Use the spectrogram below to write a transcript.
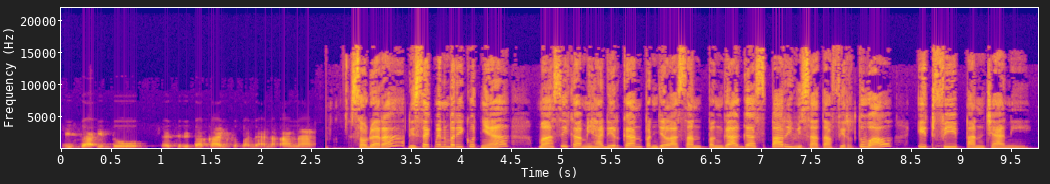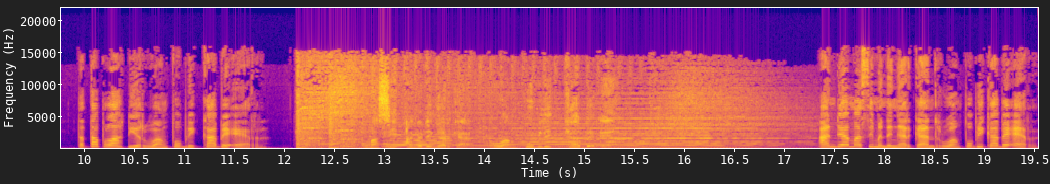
bisa itu saya ceritakan kepada anak-anak. Saudara, di segmen berikutnya masih kami hadirkan penjelasan penggagas pariwisata virtual Itvi Pancani. Tetaplah di ruang publik KBR. Masih Anda dengarkan ruang publik KBR. Anda masih mendengarkan ruang publik KBR.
